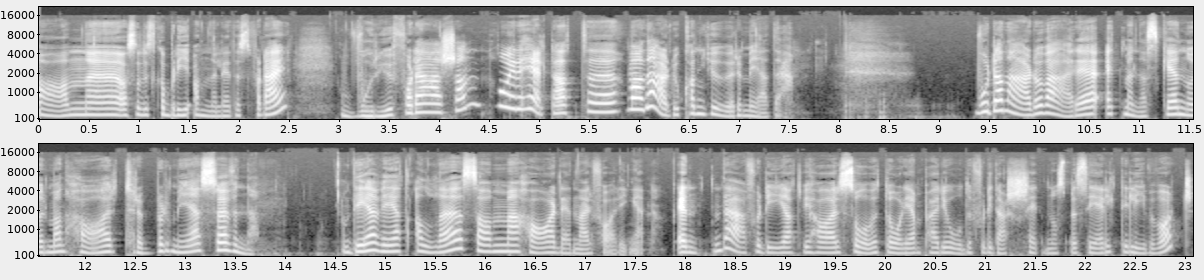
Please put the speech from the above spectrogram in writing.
annen uh, Altså det skal bli annerledes for deg. Hvorfor det er sånn, og i det hele tatt uh, hva det er du kan gjøre med det. Hvordan er det å være et menneske når man har trøbbel med søvn? Det vet alle som har den erfaringen. Enten det er fordi at vi har sovet dårlig en periode fordi det har skjedd noe spesielt i livet vårt.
